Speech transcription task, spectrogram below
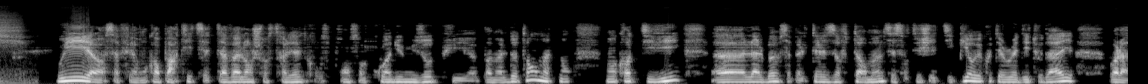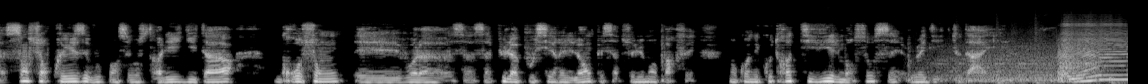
Oui, alors ça fait encore partie de cette avalanche australienne qu'on se prend sur le coin du museau depuis euh, pas mal de temps maintenant. Donc Rod TV, euh, l'album s'appelle Tales of Torment, c'est sorti chez Tipeee, on va écouter Ready to Die. Voilà, sans surprise, vous pensez Australie, guitare, gros son, et voilà, ça, ça pue la poussière et les lampes, et c'est absolument parfait. Donc on écoute Rod TV et le morceau c'est Ready to Die.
